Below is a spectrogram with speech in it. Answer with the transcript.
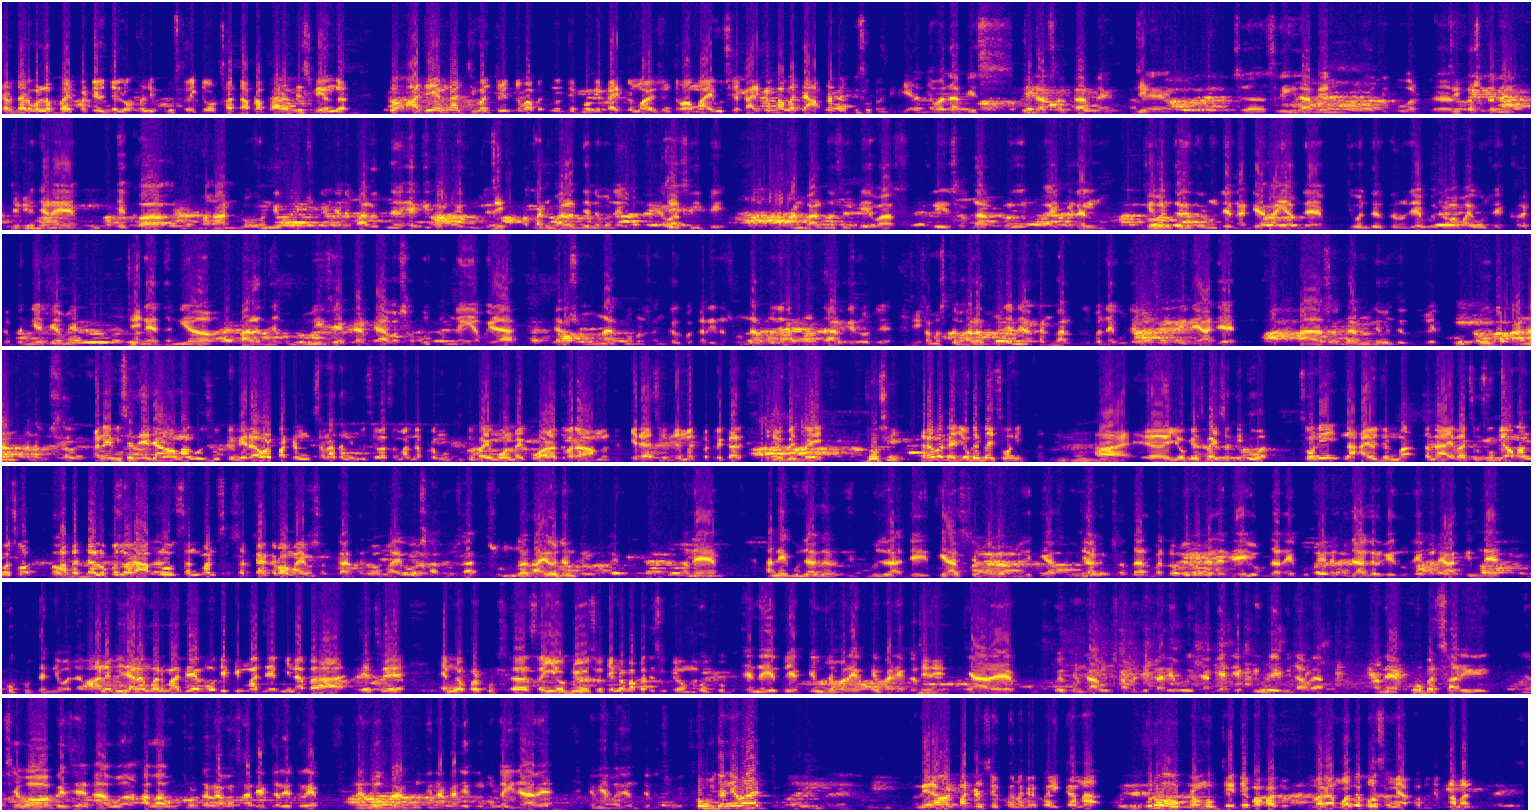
સરદાર વલ્લભભાઈ પટેલ જે લોખંડી પુરુષ તરીકે ઓળખાતા આપણા ભારત દેશની અંદર તો આજે એમના જીવન ચરિત્ર બાબતનો જે ભવ્ય કાર્યક્રમનું આયોજન કરવામાં આવ્યું છે કાર્યક્રમ બાબતે આપના તરફથી શું પ્રતિક્રિયા? ધન્યવાદ આપીશ ગુજરાત સરકારને શ્રી હીરાબેન. ટ્રસ્ટને જેણે એક મહાન લોખંડી પુરુષને જેને ભારતને એકીકૃત કર્યું છે. અખંડ ભારત જેને બનાવ્યું છે. એવા શિલ્પી અખંડ ભારતના શિલ્પી એવા શ્રી સરદાર વલ્લભભાઈ પટેલનું જીવન ચરિત્રનું જે નાટ્ય અહીં અમને જીવન ચરિત્રનું જે બતાવવામાં આવ્યું છે ખરેખર ધન્ય છે અમે. અને ધન્ય ભારત ભૂમિ છે કારણ કે આવા સપૂત અમને અહીંયા મળ્યા. ત્યારે સોમનાથનો પણ સંકલ્પ કરીને સોમનાથનો જેને પુનરુદ્ધાર કર્યો છે સમસ્ત ભારતનું જેને અખંડ ભારત બનાવ્યું છે એવા આજે આ સરદારનું જીવન ખૂબ ખૂબ આનંદ અને ઉત્સાહ. અને વિશેષ એ જાણવા માંગુ છું કે વેરાવળ પાટણ સનાતન હિન્દુ સેવા સમાજના પ્રમુખ જીતુભાઈ મોહનભાઈ કુવાડા દ્વારા આમંત્રિત કર્યા છે તેમજ પત્રકાર યોગેશભાઈ જોશી. બરાબર ને? યોગેશભાઈ સોની. હા યોગેશભાઈ સતી કુંવર સોની ના આયોજનમાં તમે આવ્યા છો. શું કહેવા માંગો છો? આ બધા લોકો દ્વારા આપનું સન્માન સત્કાર કરવામાં આવ્યો સત્કાર કરવામાં આવ્યો સાથોસાથ સુંદર આયોજન કરવામાં આવ્યું. અને અનેક ઉજાગર ગુજરાત જે ઇતિહાસ છે ભારતનો ઇતિહાસ ઉજાગર સરદાર વલ્લભભાઈ પટેલે જે યોગદાન આપ્યું છે એને ઉજાગર કર્યું છે. એ માટે આ ટીમને ખૂબ ખૂબ ધન્યવાદ અને બીજા નંબરમાં જે મોદી ટીમમાં જે મીનાબા જે છે એમનો પણ ખૂબ સહયોગ રહ્યો છે. તેમના બાબતે શું કહેવા ખૂબ ખૂબ. એને એ તો એક્ટિવ છે મારે એક્ટિવ કાર્ય કરે જ્યારે કોઈ પણ આવું સામાજિક કાર્ય હોય ત્યાં બેન એક્ટિવ રહી વિતાવ્યા અને ખૂબ જ સારી સેવાઓ આપે છે આવા આવા ઉત્તરોત્તર આવા કાર્ય કરે કરે અને લોક જાગૃતિના કાર્યક્રમો લઈને આવે એવી અમારી અંતરની શુભેચ્છા. ખૂબ ધન્યવાદ. વેરાવળ પાટણ સંયુક્ત નગરપાલિકાના પૂર્વ ઉપપ્રમુખ જયદેવ બાપા દ્વારા મહત્વપૂર્ણ સમય આપવા બદલ આભાર.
